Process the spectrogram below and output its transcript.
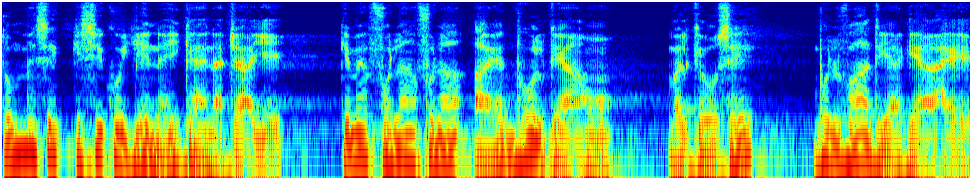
तुम में से किसी को यह नहीं कहना चाहिए कि मैं फुला फुला आयत भूल गया हूँ, बल्कि उसे भुलवा दिया गया है।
